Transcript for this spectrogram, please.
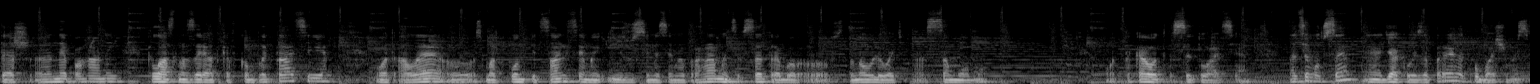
теж е, непоганий, класна зарядка в комплектації. От, але е, смартфон під санкціями і з усіма цими програмами це все треба е, встановлювати е, самому. От така от ситуація. На цьому все. Дякую за перегляд. Побачимось.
